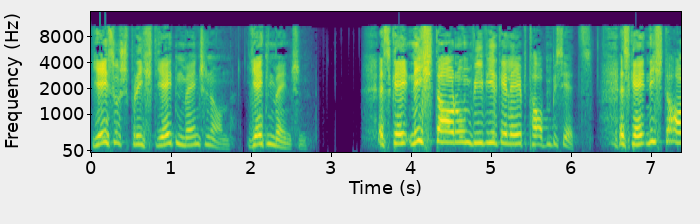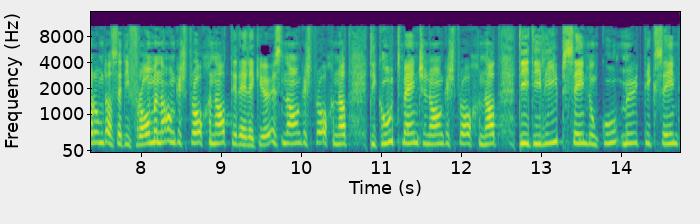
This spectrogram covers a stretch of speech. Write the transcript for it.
Jesus spricht jeden Menschen an. Jeden Menschen. Es geht nicht darum, wie wir gelebt haben bis jetzt. Es geht nicht darum, dass er die Frommen angesprochen hat, die Religiösen angesprochen hat, die Gutmenschen angesprochen hat, die, die lieb sind und gutmütig sind.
